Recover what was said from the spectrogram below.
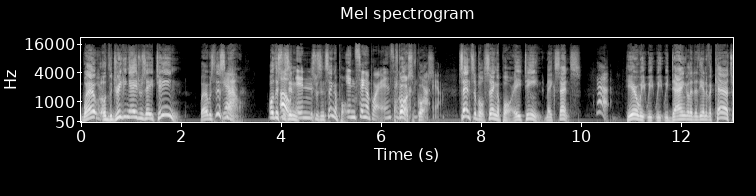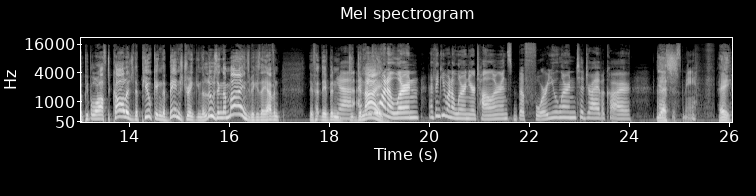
Well, oh, the drinking age was 18. Where was this Yeah. now? Oh, this was Oh, in, in- this was in Singapore. In Singapore. In of course, of course. Yeah. Sensible Singapore, 18. Makes sense. Yeah. Here we, we, we, we dangle it at the end of a carrot, so people are off to college. The puking, the binge drinking, the losing their minds because they haven't they've had- they've been Yeah. d- I think denied. you want to learn. I think you want to learn your tolerance before you learn to drive a car. That's Yes. just me. hey,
